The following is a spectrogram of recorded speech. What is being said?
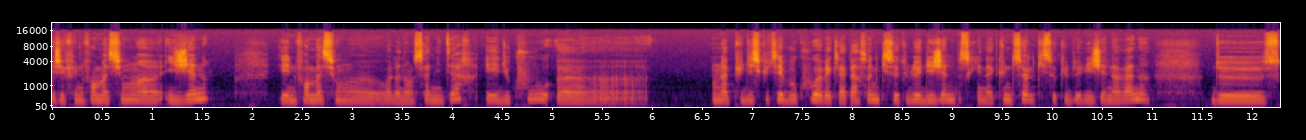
j'ai fait une formation hygiène et une formation voilà, dans le sanitaire. Et du coup, on a pu discuter beaucoup avec la personne qui s'occupe de l'hygiène, parce qu'il n'y en a qu'une seule qui s'occupe de l'hygiène à Vannes, de ce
